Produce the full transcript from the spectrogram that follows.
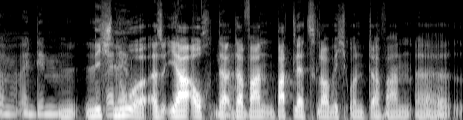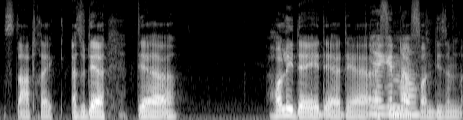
ähm, in dem. Nicht nur, also ja, auch, da, Ja. da waren Butlets, glaube ich, und da waren äh, Star Trek, also der, der Holiday, der, der Ja, Erfinder genau. von diesem,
